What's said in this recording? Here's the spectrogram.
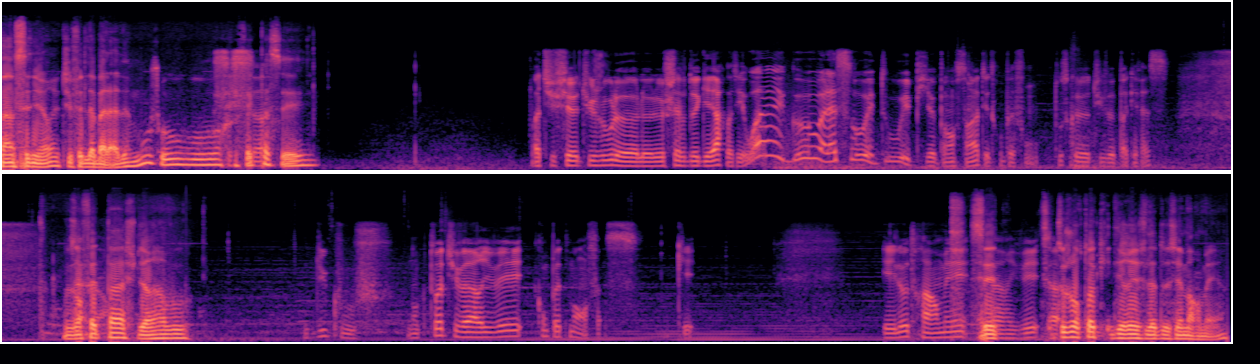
t'as un seigneur et tu fais de la balade. Bonjour, C'est ça. passé? Bah, tu, fais, tu joues le, le- le chef de guerre, quoi. Tu dis ouais, go à l'assaut et tout. Et puis euh, pendant ce temps-là, tes troupes elles font tout ce que tu veux pas qu'elles fassent. Vous en faites pas, je suis derrière vous. Du coup, donc toi tu vas arriver complètement en face. Ok. Et l'autre armée elle va arriver. C'est à- toujours toi qui dirige la deuxième armée. hein.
